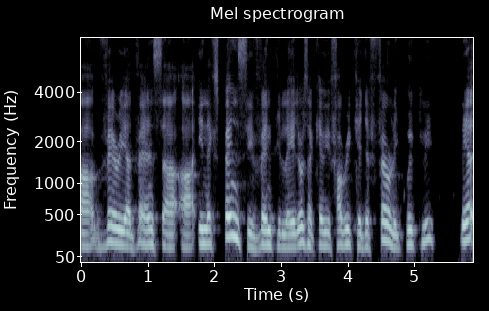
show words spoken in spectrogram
uh, very advanced, uh, uh inexpensive ventilators that can be fabricated fairly quickly. They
